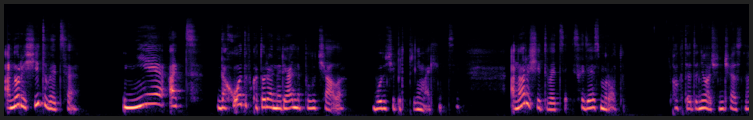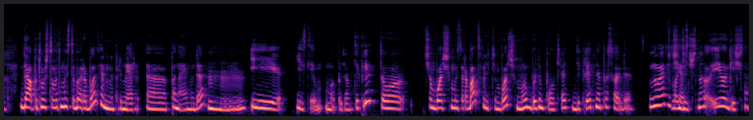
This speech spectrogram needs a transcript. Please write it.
оно рассчитывается не от доходов, которые она реально получала, будучи предпринимательницей. Оно рассчитывается, исходя из МРОД. Как-то это не очень честно. Да, потому что вот мы с тобой работаем, например, э, по найму, да? Мгм. И если мы пойдем в декрет, то чем больше мы зарабатывали, тем больше мы будем получать декретное пособие. Ну, это Логично. честно и логично.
